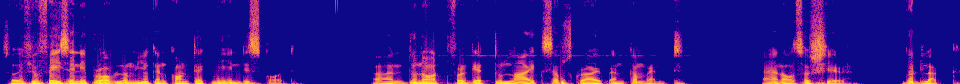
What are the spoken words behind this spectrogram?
So if you face any problem, you can contact me in Discord. And do not forget to like, subscribe and comment and also share. Good luck.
